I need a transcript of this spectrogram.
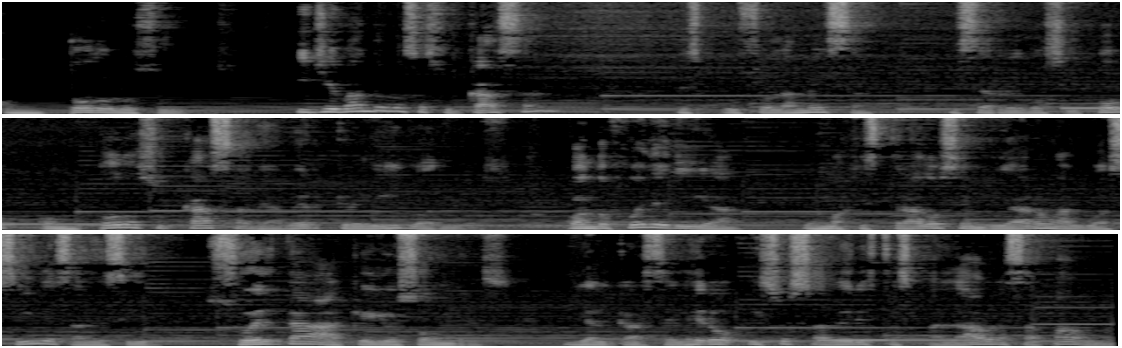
con todos los suyos. Y llevándolos a su casa, les puso la mesa y se regocijó con toda su casa de haber creído a Dios. Cuando fue de día, los magistrados enviaron alguaciles a decir, suelta a aquellos hombres. Y el carcelero hizo saber estas palabras a Pablo,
